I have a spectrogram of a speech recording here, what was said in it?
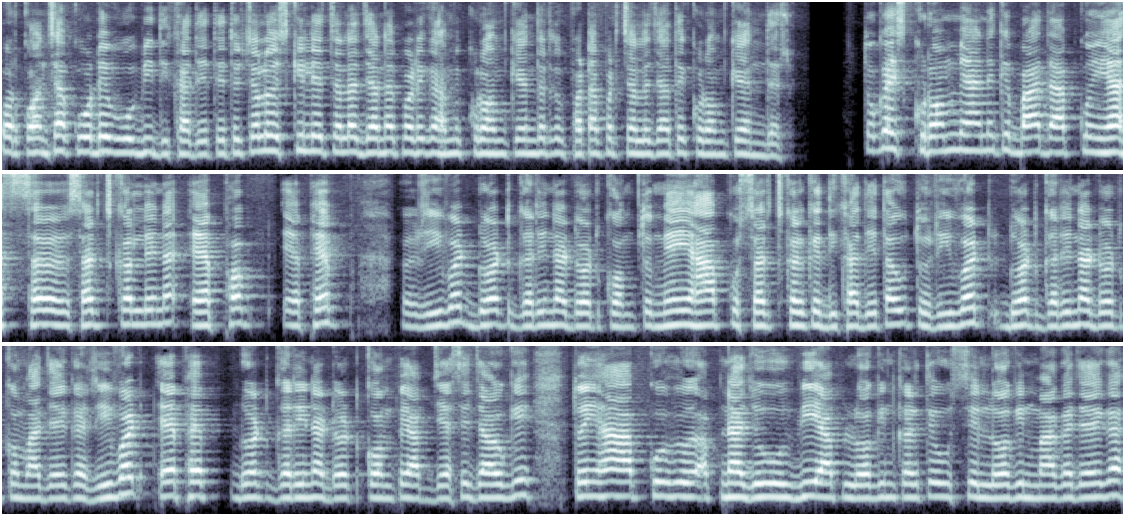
और कौन सा कोड है वो भी दिखा देते तो चलो इसके लिए चला जाना पड़ेगा हमें क्रोम के अंदर तो फटाफट चले जाते क्रोम के अंदर। तो इस क्रोम में आने के बाद आपको यहाँ सर्च कर लेना F F F reward dot Garena dot com तो मैं यहाँ आपको सर्च करके दिखा देता हूँ तो reward dot Garena dot com आ जाएगा। Reward F F dot Garena dot com पर आप जैसे जाओगे तो यहाँ आपको अपना जो भी आप लॉगिन करते हो, उससे लॉगिन मांगा जाएगा।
